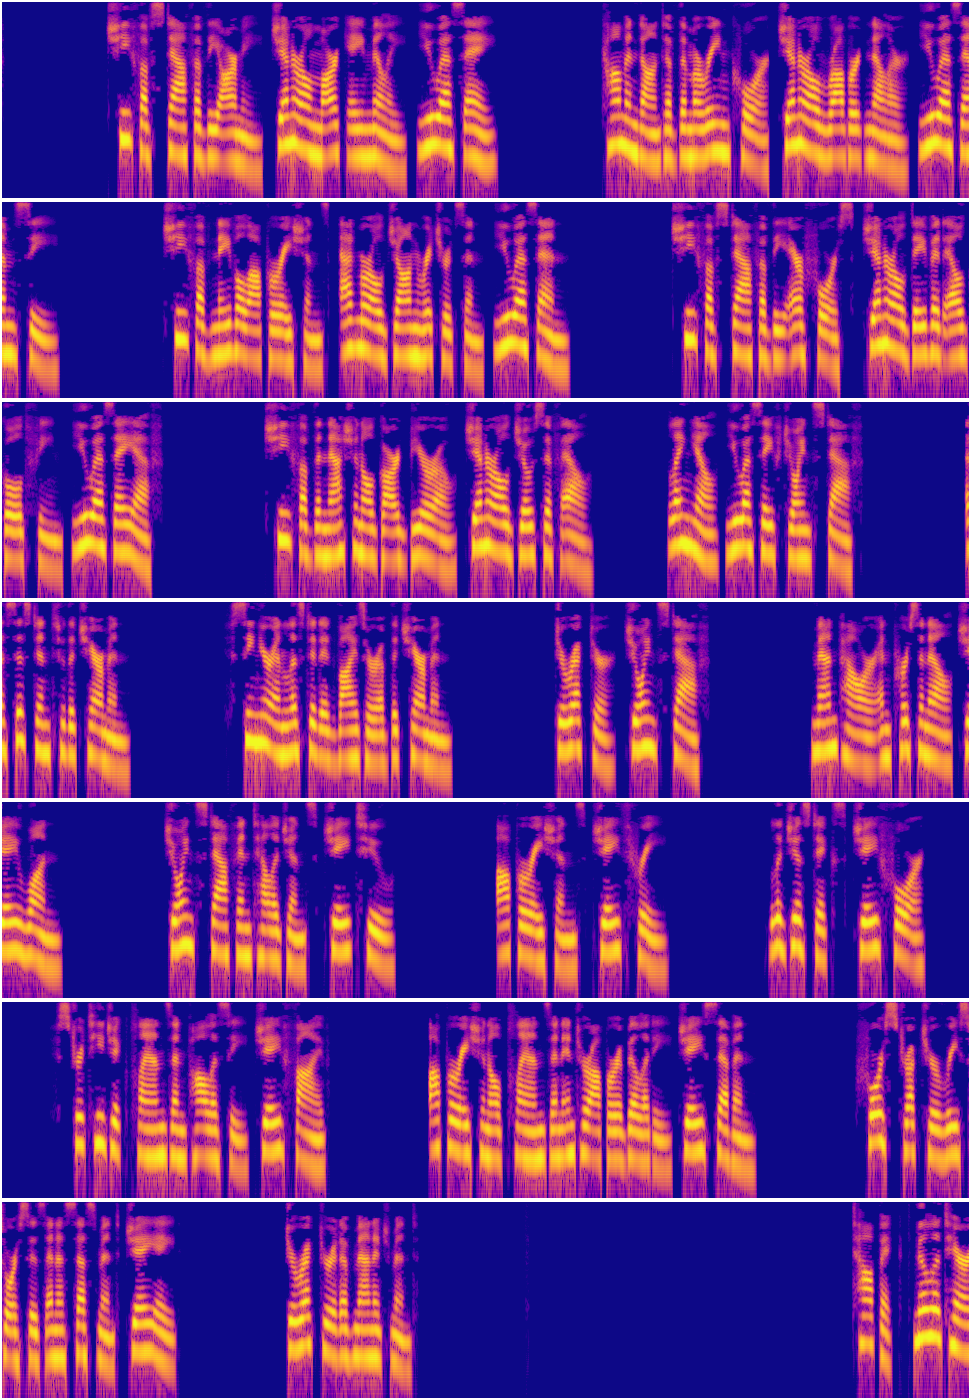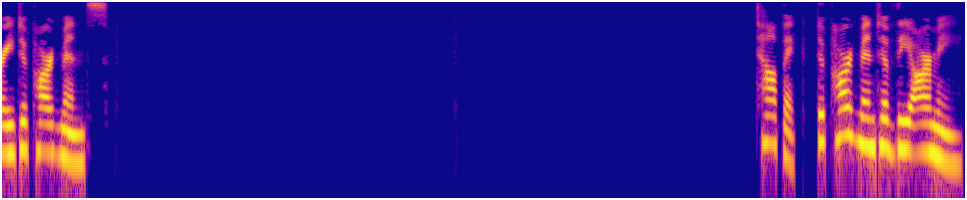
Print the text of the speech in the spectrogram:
Chief of Staff of the Army, General Mark A. Milley, USA Commandant of the Marine Corps, General Robert Neller, USMC Chief of Naval Operations, Admiral John Richardson, USN Chief of Staff of the Air Force, General David L. Goldfein, USAF Chief of the National Guard Bureau, General Joseph L. Lengyel, USAF Joint Staff. Assistant to the Chairman, Senior Enlisted Advisor of the Chairman. Director, Joint Staff. Manpower and Personnel J1 Joint Staff Intelligence J2 Operations J3 Logistics J4 Strategic Plans and Policy J5 Operational Plans and Interoperability J7 Force Structure Resources and Assessment J8 Directorate of Management. Topic: Military departments. Topic: Department of the Army.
